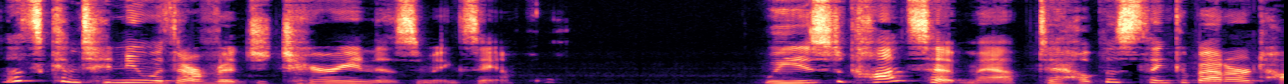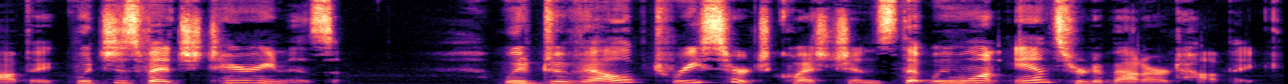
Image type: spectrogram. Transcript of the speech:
Let's continue with our vegetarianism example. We used a concept map to help us think about our topic, which is vegetarianism. We've developed research questions that we want answered about our topic.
